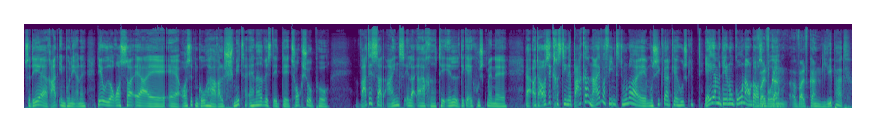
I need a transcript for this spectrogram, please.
så det er ret imponerende. Derudover så er, øh, er også den gode Harald Schmidt, han havde vist et øh, talkshow på var det Sat 1 eller RTL? Det kan jeg ikke huske, men... Øh, ja, og der er også Christine Bakker. Nej, hvor fint. Hun er øh, musikvært, kan jeg huske. Ja, ja, men det er nogle gode navne, der og også Wolfgang, er både, ja. Og Wolfgang Lippert.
